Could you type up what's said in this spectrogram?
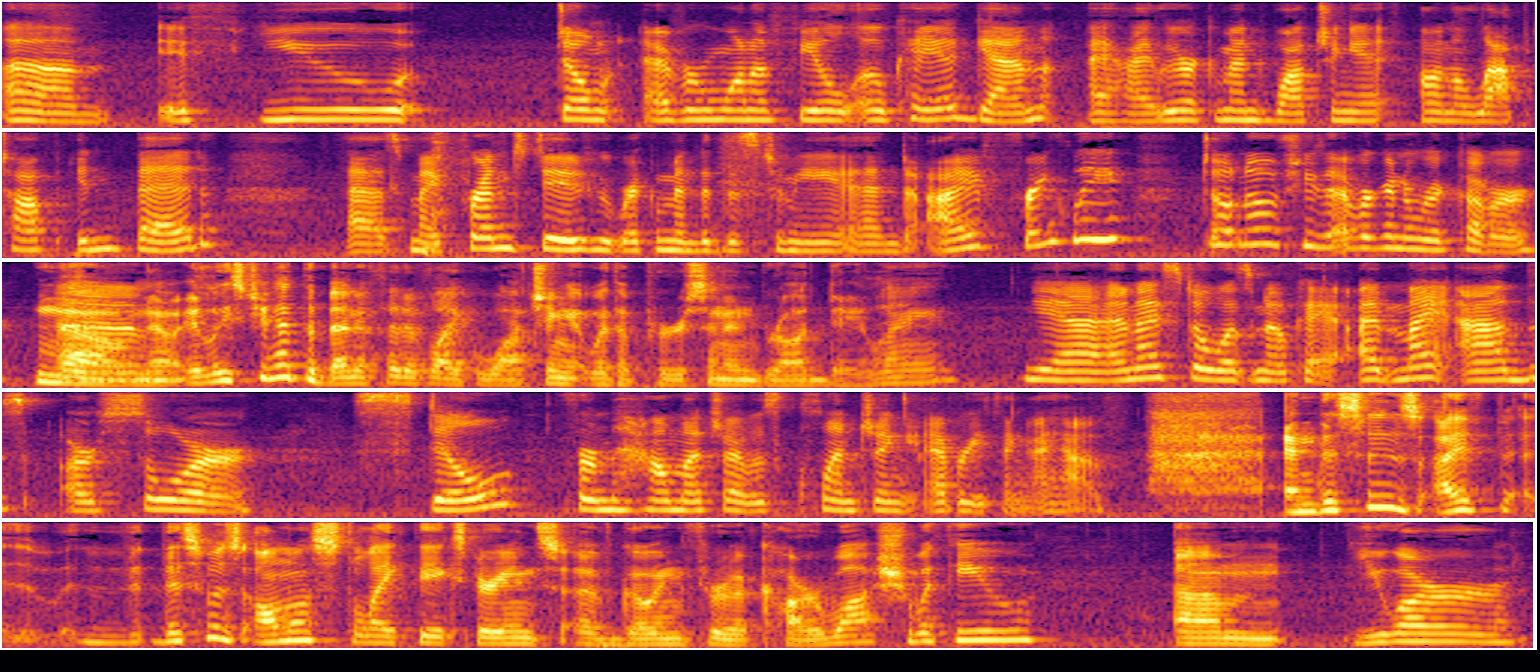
Um, if you don't ever want to feel okay again, I highly recommend watching it on a laptop in bed, as my friend did, who recommended this to me, and I frankly don't know if she's ever going to recover. No, Um, no. At least you had the benefit of like watching it with a person in broad daylight. Yeah, and I still wasn't okay. I, my abs are sore still from how much I was clenching everything I have. And this is I've this was almost like the experience of going through a car wash with you. Um, you are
